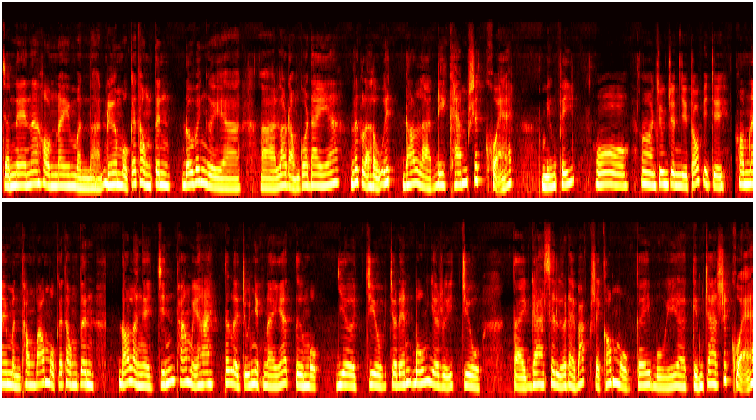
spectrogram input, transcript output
cho nên á, hôm nay mình à, đưa một cái thông tin đối với người à, à, lao động qua đây á rất là hữu ích, đó là đi khám sức khỏe miễn phí. Ồ, à, chương trình gì tốt vậy chị? Hôm nay mình thông báo một cái thông tin, đó là ngày 9 tháng 12, tức là chủ nhật này á, từ 1 giờ chiều cho đến 4 giờ rưỡi chiều tại ga xe lửa Đài Bắc sẽ có một cái buổi ờ, kiểm tra sức khỏe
